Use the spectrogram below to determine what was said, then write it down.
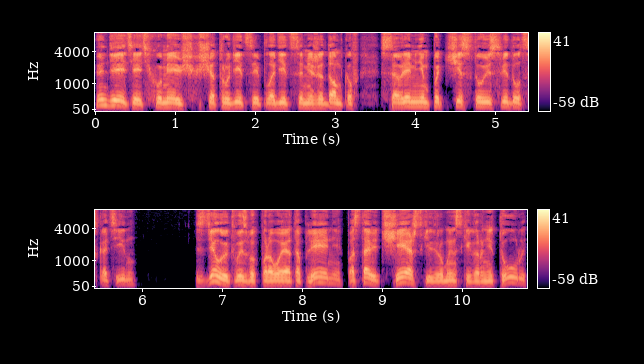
Дети этих умеющих еще трудиться и плодиться межедомков со временем подчистую сведут скотину, сделают в избах паровое отопление, поставят чешские или румынские гарнитуры,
